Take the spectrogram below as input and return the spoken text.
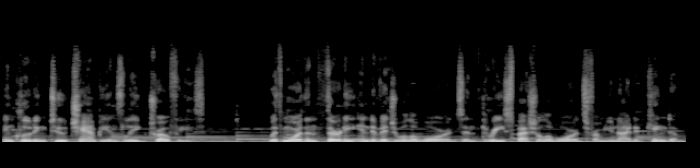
including two Champions League trophies. With more than 30 individual awards and three special awards from United Kingdom,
